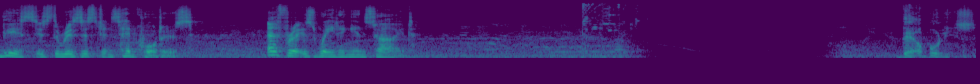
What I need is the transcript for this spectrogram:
This is the Resistance headquarters. Evfra is waiting inside. They are bullies,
